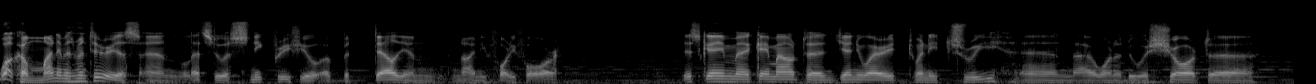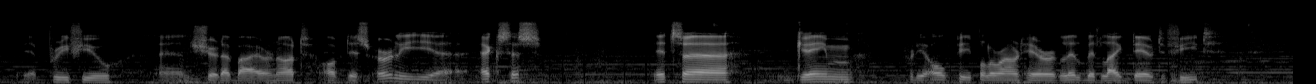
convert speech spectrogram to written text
Welcome, my name is Menturius and let's do a sneak preview of Battalion 1944. This game uh, came out uh, January 23 and I want to do a short uh, preview and should I buy or not of this early uh, access. It's a game for the old people around here, a little bit like Day of Defeat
